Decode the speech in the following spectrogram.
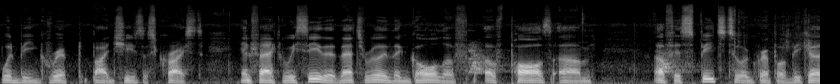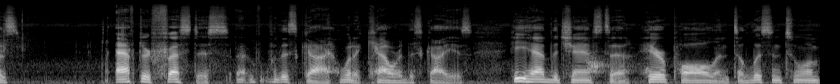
would be gripped by Jesus Christ. In fact, we see that that's really the goal of, of Paul's, um, of his speech to Agrippa, because after Festus, uh, this guy, what a coward this guy is. He had the chance to hear Paul and to listen to him,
